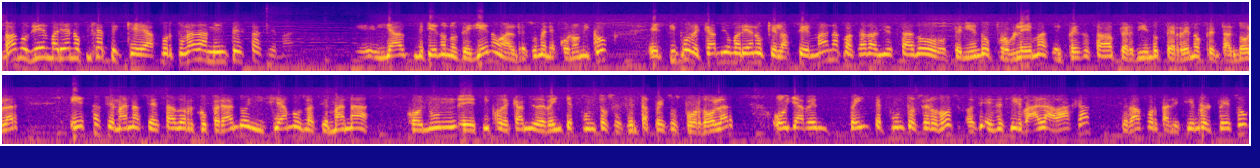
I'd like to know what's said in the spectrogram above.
Vamos bien, Mariano. Fíjate que afortunadamente esta semana, eh, ya metiéndonos de lleno al resumen económico, el tipo de cambio, Mariano, que la semana pasada había estado teniendo problemas, el peso estaba perdiendo terreno frente al dólar, esta semana se ha estado recuperando. Iniciamos la semana con un eh, tipo de cambio de 20.60 pesos por dólar. Hoy ya ven 20.02, es decir, va a la baja, se va fortaleciendo el peso.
